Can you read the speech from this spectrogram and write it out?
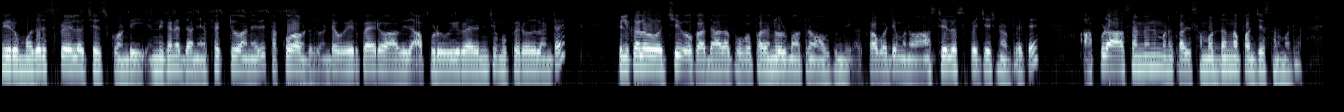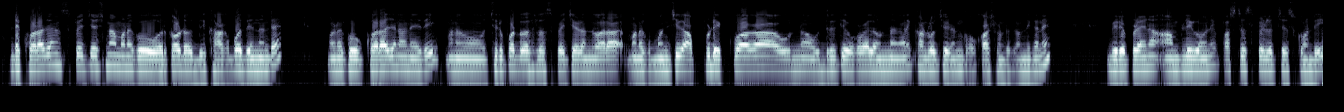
మీరు మొదటి స్ప్రేలో చేసుకోండి. ఎందుకంటే దాని ఎఫెక్టివ్ అనేది తక్కువగా ఉంటుంది. అంటే వేరు పైరు అవి అప్పుడు ఇరవై ఐదు నుంచి ముప్పై రోజులు అంటే పిలకలు వచ్చి ఒక దాదాపు ఒక పదిహేను రోజులు మాత్రం అవుతుంది. కాబట్టి మనం ఆ స్టేజ్లో స్ప్రే చేసినప్పుడైతే అప్పుడు ఆ సమయంలో మనకు అది సమర్థంగా పనిచేస్తుంది అనమాట అంటే కొరాజన్ స్ప్రే చేసినా మనకు వర్కౌట్ అవుద్ది. కాకపోతే ఏంటంటే మనకు కొరాజన్ అనేది మనం చిరుపట్ట దశలో స్ప్రే చేయడం ద్వారా మనకు మంచిగా అప్పుడు ఎక్కువగా ఉన్న ఉధృతి ఒకవేళ ఉన్నా కానీ కంట్రోల్ చేయడానికి అవకాశం ఉంటుంది. అందుకనే మీరు ఎప్పుడైనా ఆంప్లిగోని ఫస్ట్ స్ప్రేలో చేసుకోండి.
